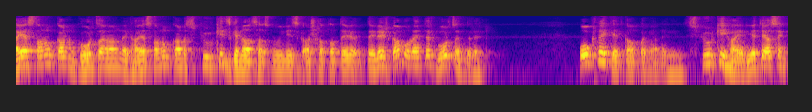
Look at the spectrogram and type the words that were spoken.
Հայաստանում կան գործարաններ, Հայաստանում կան սփյուռքից գնացած նույնիսկ աշխատատերեր կան, որ այնտեղ գործ են դրել օգնեք այդ կամպանիաներին։ Սփյուռքի հայր, եթե ասենք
